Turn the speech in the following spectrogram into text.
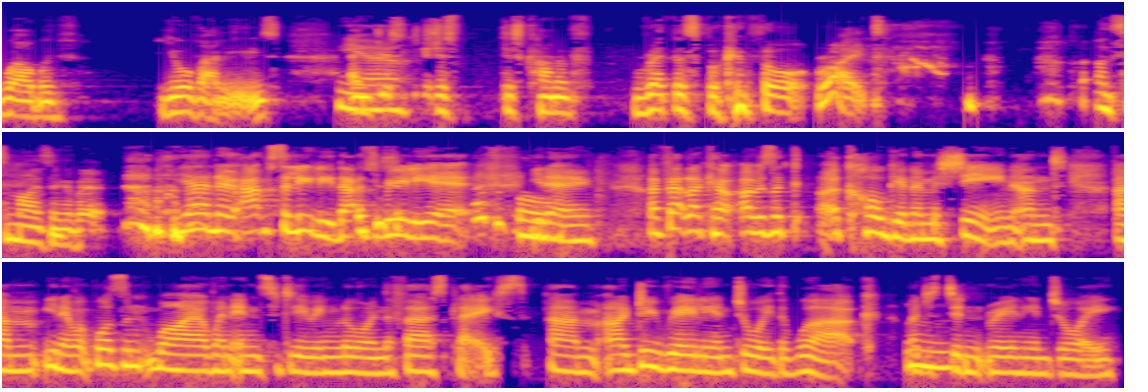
well with your values, yeah. and just you just just kind of read this book and thought, right. I'm surmising a bit. yeah, no, absolutely. That's really it. You know, I felt like I, I was a, a, cog in a machine, and um, you know, it wasn't why I went into doing law in the first place. Um, I do really enjoy the work. I just mm. didn't really enjoy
